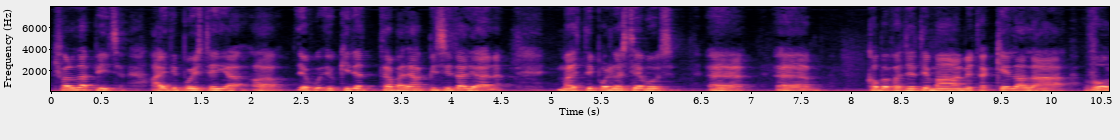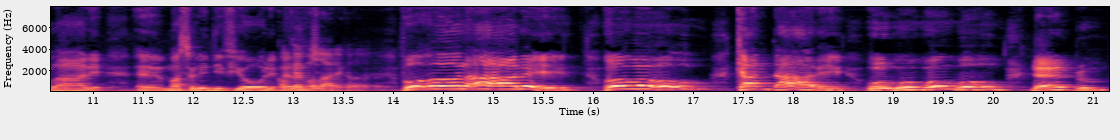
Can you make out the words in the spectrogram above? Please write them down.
que fala da pizza. Aí depois tem a. a eu, eu queria trabalhar a pizza italiana, mas depois nós temos. É, é, come facete aquela lá, volare, eh, massolini di fiori. Qual bella... é volare? Aquela... Volare, oh, oh, oh, cantare, oh, oh, oh, oh, nel blu,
